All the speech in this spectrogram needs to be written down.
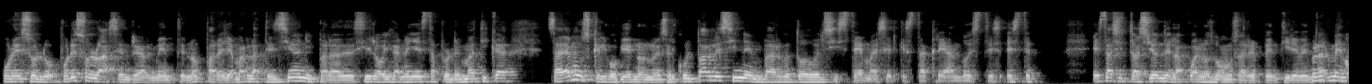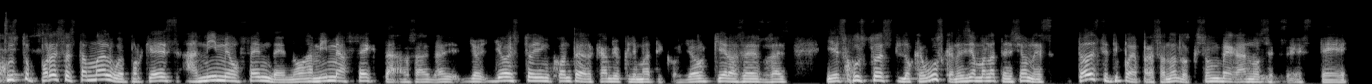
por eso lo, por eso lo hacen realmente, ¿no? Para llamar la atención y para decir, oigan, hay esta problemática. Sabemos que el gobierno no es el culpable, sin embargo, todo el sistema es el que está creando este, este, esta situación de la cual nos vamos a arrepentir eventualmente. justo por eso está mal, güey, porque es, a mí me ofende, ¿no? A mí me afecta, o sea, yo, yo estoy en contra del cambio climático, yo quiero hacer eso, ¿sabes? Y es justo es lo que buscan, es llamar la atención, es todo este tipo de personas, los que son veganos, este,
